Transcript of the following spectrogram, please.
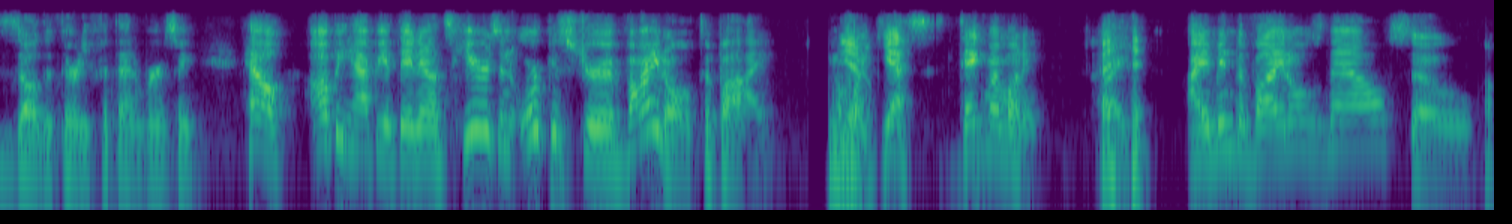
Zelda 35th anniversary. Hell, I'll be happy if they announce here's an orchestra vinyl to buy. I'm Yeah. like, yes, take my money. I, I'm into vinyls now, so uh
